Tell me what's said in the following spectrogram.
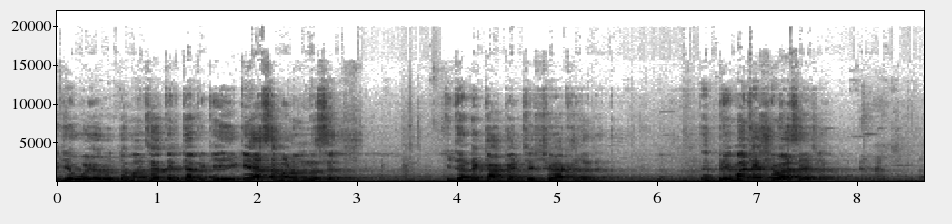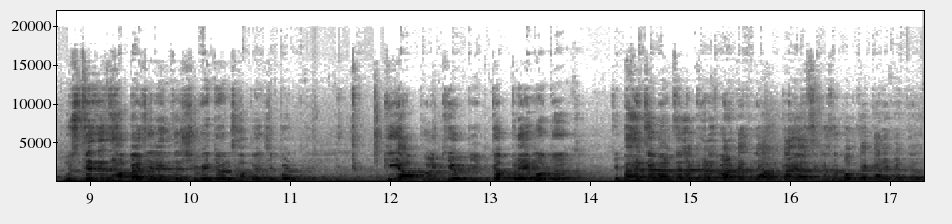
जे वयोवृद्ध माणसं आहेत तर त्यापैकी एकही असा माणूस नसेल की ज्याने काकांच्या शिळा खाल्ल्या नाहीत. त्या प्रेमाच्या शिवा असायच्या. नुसते ते झापायचे नाहीत तर शिवी देऊन झापायचे. पण इतकी आपुलकी होती इतकं प्रेम होतं. की बाहेरच्या माणसाला खरंच वाटत नाही. "अहो, काय असं कसं बोलतंय कार्यकर्त्याला?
